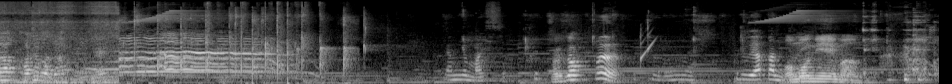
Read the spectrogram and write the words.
됐다 가져가자. 양념 맛있어. 벌써? 네. 너무 맛있어. 그리고 약간 어머니의 마음.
